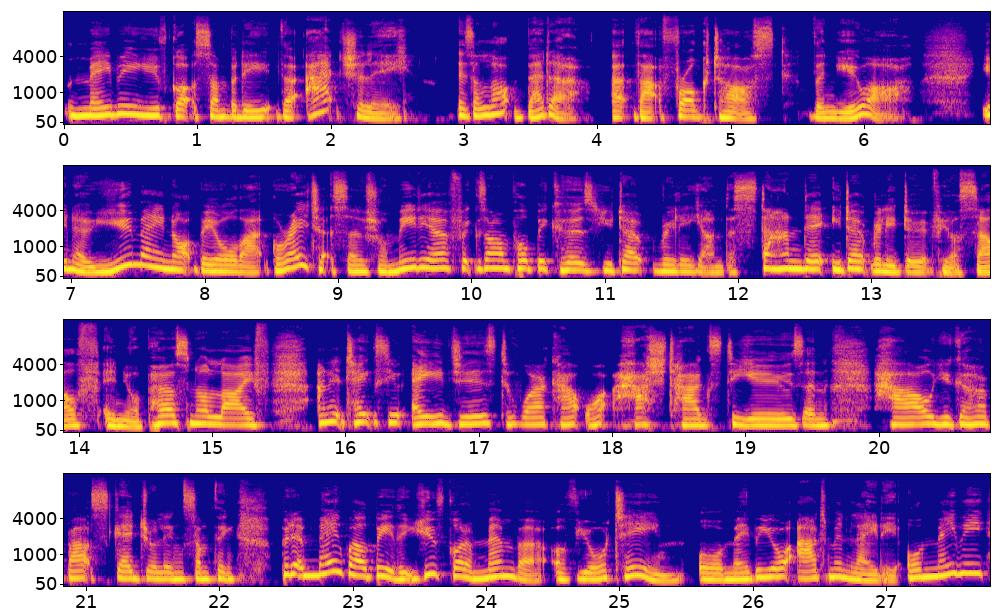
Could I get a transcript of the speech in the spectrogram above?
Maybe you've got somebody that actually is a lot better at that frog task than you are. You know, you may not be all that great at social media, for example, because you don't really understand it. You don't really do it for yourself in your personal life. And it takes you ages to work out what hashtags to use and how you go about scheduling something. But it may well be that you've got a member of your team, or maybe your admin lady, or maybe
